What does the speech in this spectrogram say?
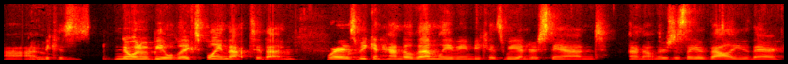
uh, Yeah. because no one would be able to explain that to them. Whereas we can handle them leaving because we understand. I don't know. There's just like a value there.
